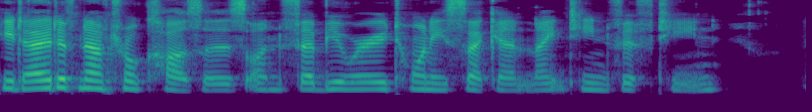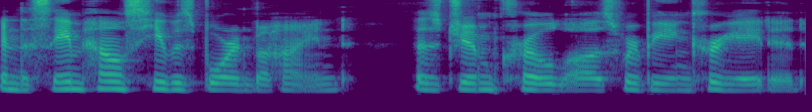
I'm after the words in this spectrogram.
He died of natural causes on February 22, 1915, in the same house he was born behind, as Jim Crow laws were being created.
